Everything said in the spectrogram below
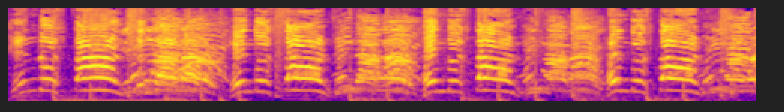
हिंदुस्तान जिंदाबाद। हिंदुस्तान। जिंदाबाद। हिंदुस्तान। जिंदाबाद। हिंदुस्तान।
